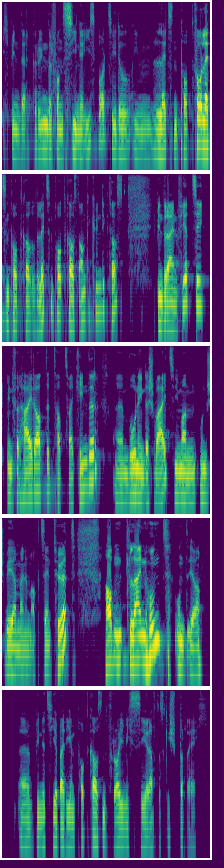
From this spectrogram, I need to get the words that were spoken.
ich bin der Gründer von Cine Esports, wie du im letzten Pod vorletzten Podcast oder letzten Podcast angekündigt hast. Ich bin 43, bin verheiratet, habe zwei Kinder, ähm, wohne in der Schweiz, wie man unschwer an meinem Akzent hört, habe einen kleinen Hund und ja, äh, bin jetzt hier bei dir im Podcast und freue mich sehr auf das Gespräch.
